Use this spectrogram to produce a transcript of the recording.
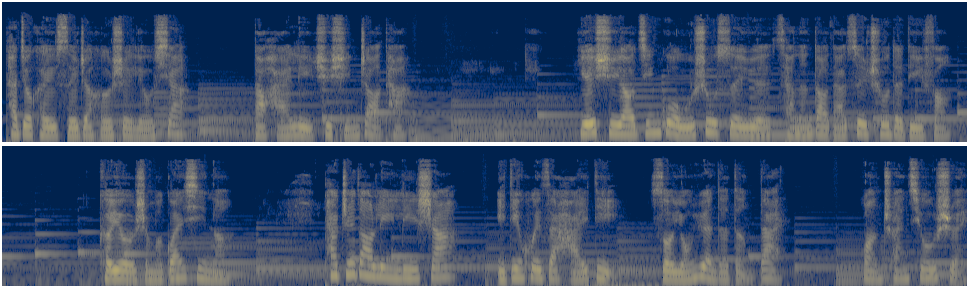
他就可以随着河水流下，到海里去寻找它。也许要经过无数岁月才能到达最初的地方。可又有什么关系呢？他知道另一粒沙一定会在海底所永远的等待，望穿秋水。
